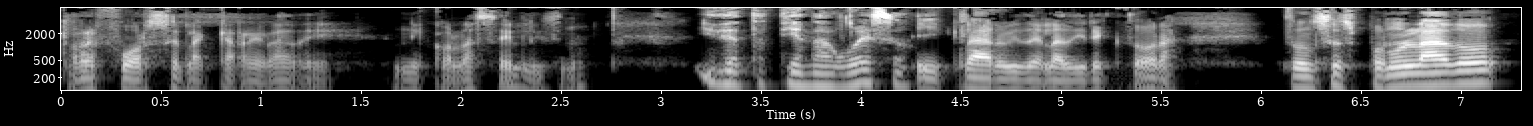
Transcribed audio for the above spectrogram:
refuerce la carrera de Nicolás Ellis, ¿no? Y de Tatiana Hueso. Y claro, y de la directora. Entonces, por un lado,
